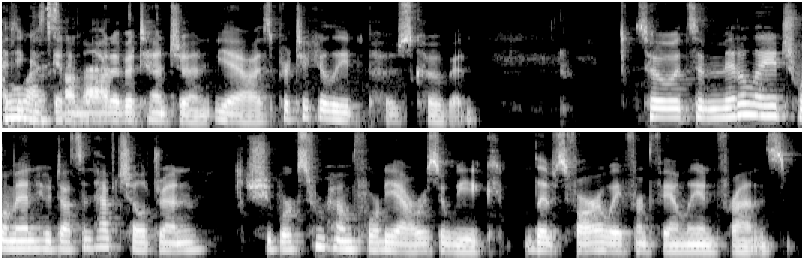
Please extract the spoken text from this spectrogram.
I think oh, it's getting a lot of attention. Yeah, it's particularly post COVID. So it's a middle aged woman who doesn't have children. She works from home 40 hours a week, lives far away from family and friends.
